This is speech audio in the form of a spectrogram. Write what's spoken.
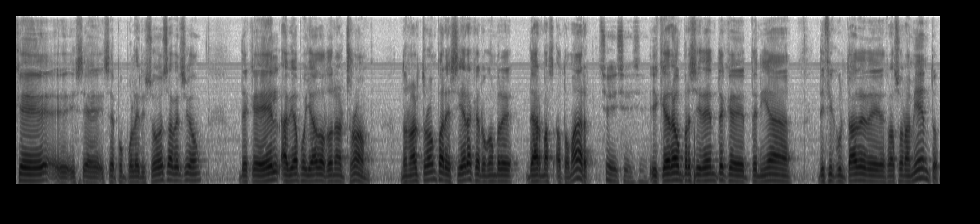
que eh, se popularizó esa versión de que él había apoyado a Donald Trump. Donald Trump pareciera que era un hombre de armas a tomar Sí, sí, sí. y que era un presidente que tenía dificultades de razonamiento,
